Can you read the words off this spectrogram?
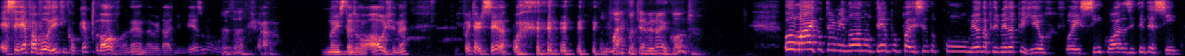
é, seria favorita em qualquer prova, né? Na verdade, mesmo Exato. já não estando no auge, né? E foi terceira, pô. O Michael terminou em quanto? O Michael terminou num tempo parecido com o meu na primeira Uphill, foi 5 horas e 35.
